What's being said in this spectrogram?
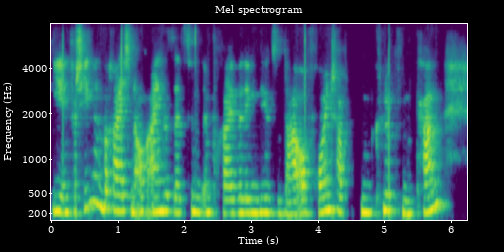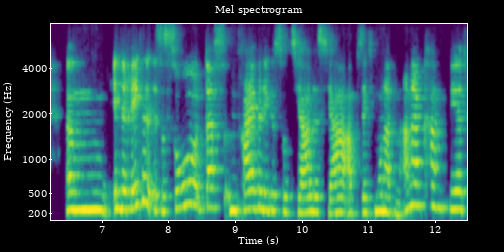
die in verschiedenen Bereichen auch eingesetzt sind im Freiwilligendienst und da auch Freundschaften knüpfen kann. Ähm, in der Regel ist es so, dass ein freiwilliges soziales Jahr ab sechs Monaten anerkannt wird.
